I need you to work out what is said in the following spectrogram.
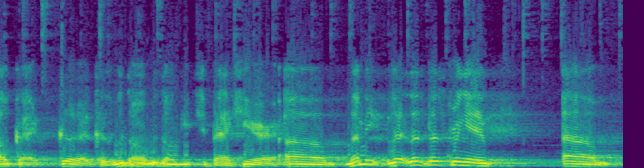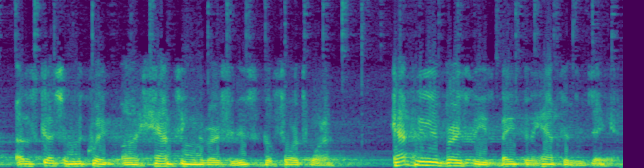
Okay, good, because we're gonna we're gonna get you back here. Um, let me let, let us bring in um, a discussion really quick on Hampton University. This is the fourth one. Hampton University is based in Hampton, Virginia.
